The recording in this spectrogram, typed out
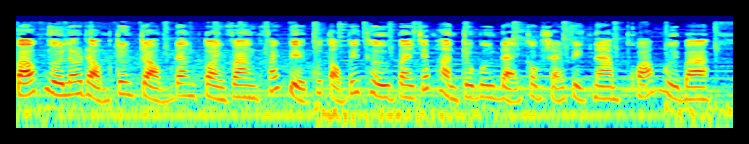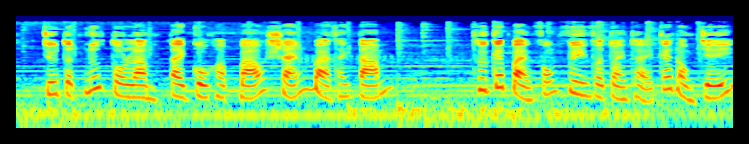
Báo Người Lao động trân trọng đăng toàn văn phát biểu của Tổng Bí thư Ban chấp hành Trung ương Đảng Cộng sản Việt Nam khóa 13, Chủ tịch nước Tô Lâm tại cuộc họp báo sáng 3 tháng 8. Thưa các bạn phóng viên và toàn thể các đồng chí,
